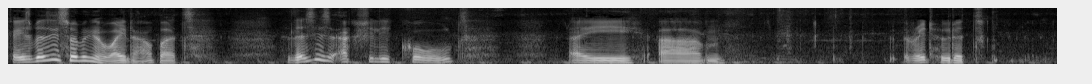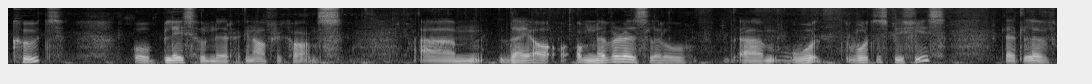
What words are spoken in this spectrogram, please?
okay, he's busy swimming away now, but this is actually called a um, red-hooded coot or bleshoender in Afrikaans. Um, they are omnivorous little um, water species that live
